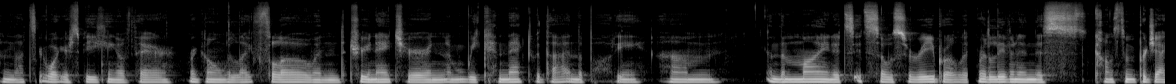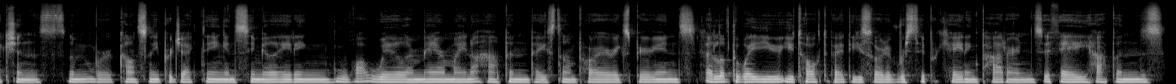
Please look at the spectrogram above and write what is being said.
and that's what you're speaking of there. We're going with like flow and true nature, and, and we connect with that in the body. Um, and the mind, it's it's so cerebral. We're living in this constant projections, and we're constantly projecting and simulating what will or may or may not happen based on prior experience. I love the way you you talked about these sort of reciprocating patterns. If A happens,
